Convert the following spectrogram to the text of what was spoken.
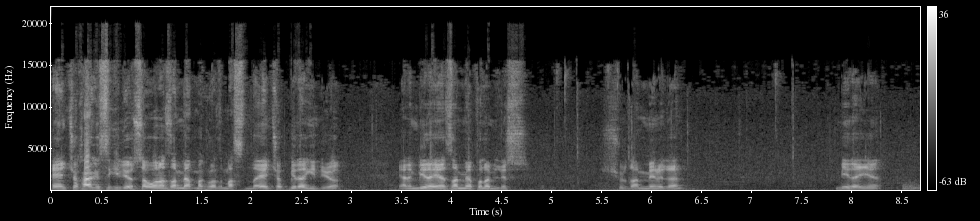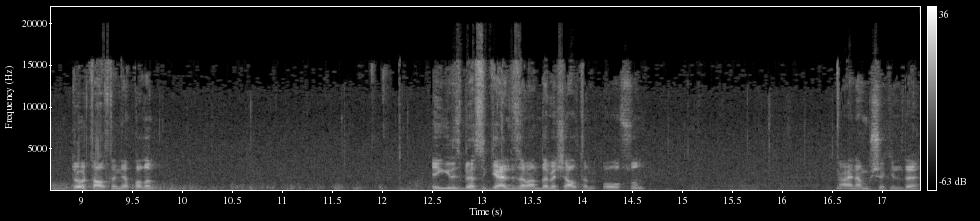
En çok hangisi gidiyorsa ona zam yapmak lazım aslında. En çok bira gidiyor. Yani biraya zam yapılabilir. Şuradan menüden. Birayı 4 altın yapalım. İngiliz birası geldiği zaman da 5 altın olsun. Aynen bu şekilde.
